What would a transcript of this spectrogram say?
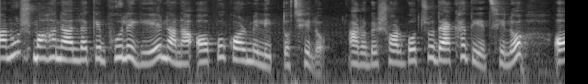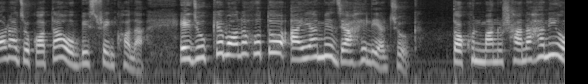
মানুষ মহান আল্লাহকে ভুলে গিয়ে নানা অপকর্মে লিপ্ত ছিল। আরবের সর্বত্র দেখা দিয়েছিল অরাজকতা ও বিশৃঙ্খলা। এই যুগকে বলা হতো আয়ামে জাহেলিয়ার যুগ। তখন মানুষ হানাহানি ও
